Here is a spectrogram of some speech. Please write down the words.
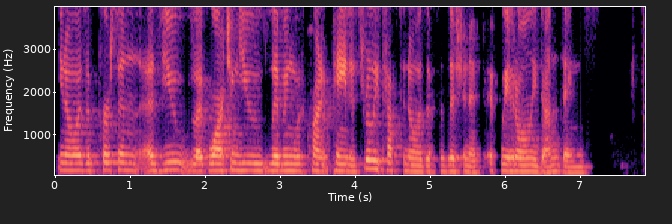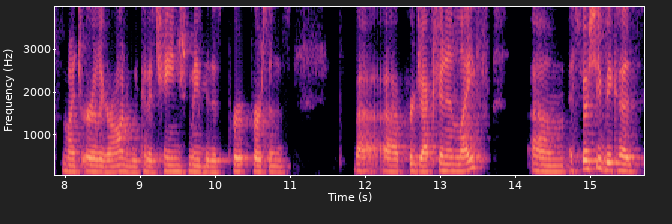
you know as a person as you like watching you living with chronic pain it's really tough to know as a physician if if we had only done things much earlier on we could have changed maybe this per- person's uh, uh, projection in life. Um, especially because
